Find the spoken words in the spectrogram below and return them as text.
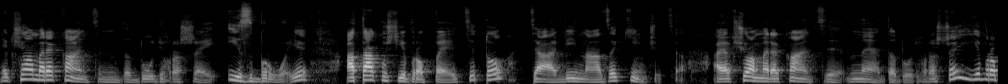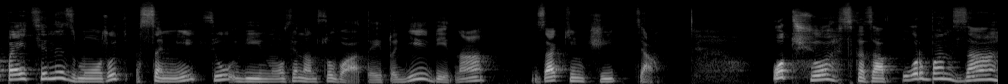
Якщо американці не дадуть грошей і зброї, а також європейці, то ця війна закінчиться. А якщо американці не дадуть грошей, європейці не зможуть самі цю війну фінансувати. І тоді війна закінчиться. От що сказав Орбан за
